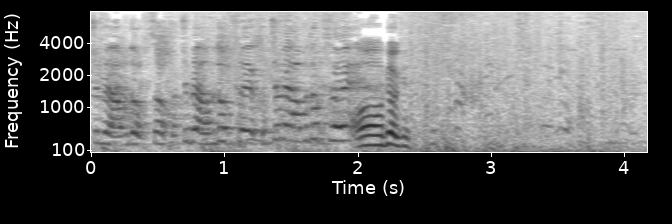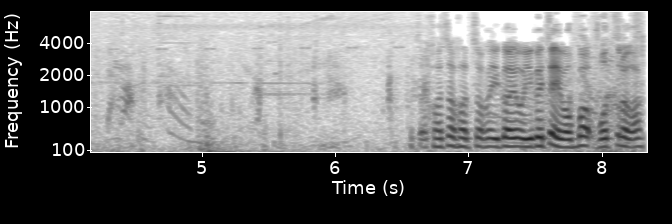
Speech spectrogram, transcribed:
거점에 아무도 없어 거점에 아무도 없어요 거점에 아무도 없어요 어, 오케이, 오케이. 거쳐, 거쳐, 거쳐. 이거, 이거, 이거 때문에 못, 못 들어가.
